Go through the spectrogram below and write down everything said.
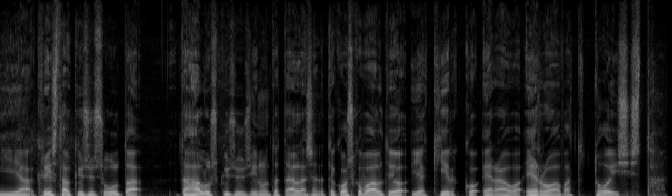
Ja Crystal kysyi sulta, tai halusi kysyä sinulta tällaisen, että koska valtio ja kirkko eroavat toisistaan?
